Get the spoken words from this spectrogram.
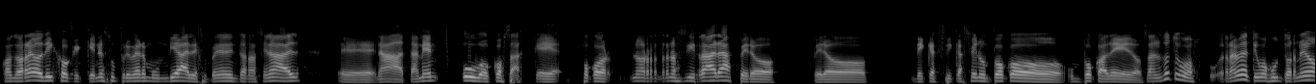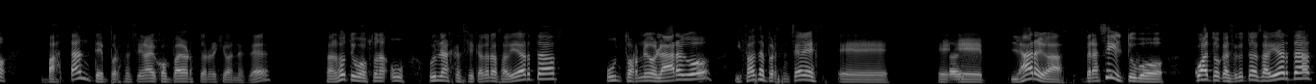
cuando Rayo dijo que, que no es su primer mundial, es su primer internacional, eh, nada, también hubo cosas que poco, no, sé si raras, pero, pero de clasificación un poco, un poco a dedo. O sea, nosotros tuvimos, realmente tuvimos un torneo bastante profesional comparado a otras regiones, ¿eh? O sea, nosotros tuvimos una, un- unas clasificatorias abiertas, un torneo largo y fases presenciales eh, eh, eh, largas. Brasil tuvo cuatro clasificatorias abiertas,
